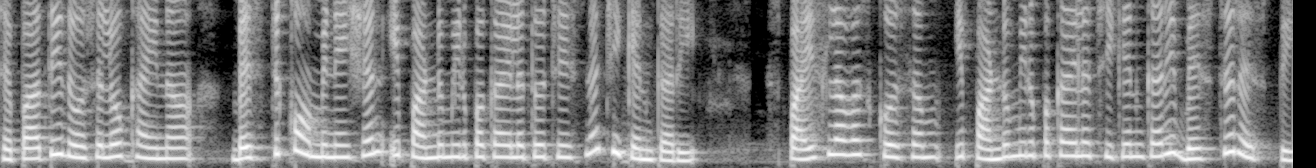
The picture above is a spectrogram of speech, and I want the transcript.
చపాతీ దోశలోకైనా బెస్ట్ కాంబినేషన్ ఈ పండు మిరపకాయలతో చేసిన చికెన్ కర్రీ. స్పైస్ లవర్స్ కోసం ఈ పండు మిరపకాయల చికెన్ కర్రీ బెస్ట్ రెసిపీ.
